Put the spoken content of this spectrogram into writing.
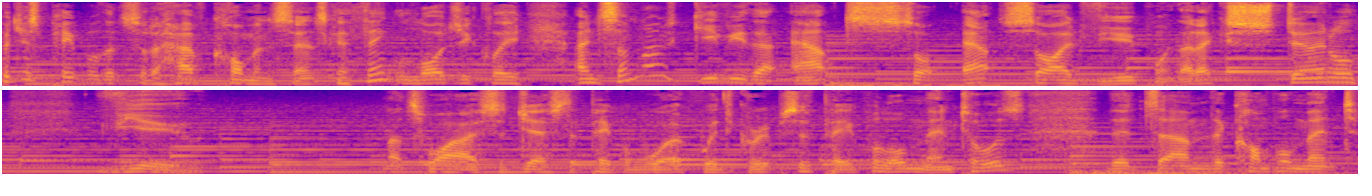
but just people that sort of have common sense, can think logically, and sometimes give you that outside viewpoint, that external view that's why I suggest that people work with groups of people or mentors that um, that complement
